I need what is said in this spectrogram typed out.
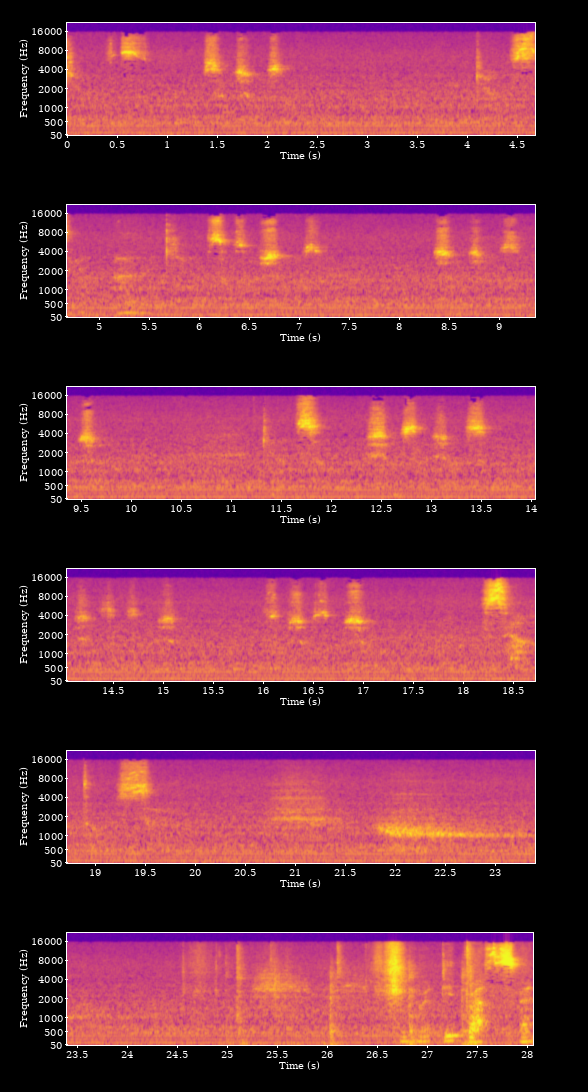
Yes. So, so, so. Yes. Ah, yes. So, so, so, so. So, so, so, so. Yes. So, so, so, so. So, so, so, so. So, so, so, so. Certo, so. Few more deep breaths. Ready?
